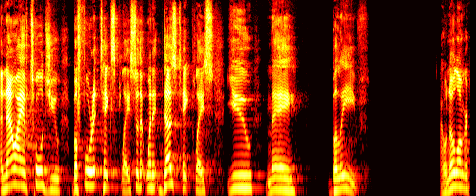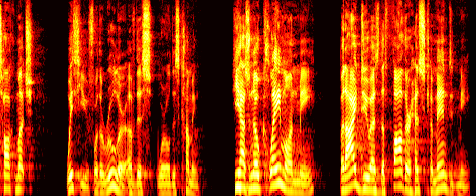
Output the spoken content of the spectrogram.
And now I have told you before it takes place, so that when it does take place, you may believe. I will no longer talk much with you, for the ruler of this world is coming. He has no claim on me, but I do as the Father has commanded me,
